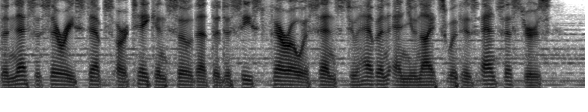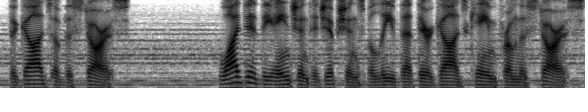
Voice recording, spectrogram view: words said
the necessary steps are taken so that the deceased pharaoh ascends to heaven and unites with his ancestors, the gods of the stars. Why did the ancient Egyptians believe that their gods came from the stars?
